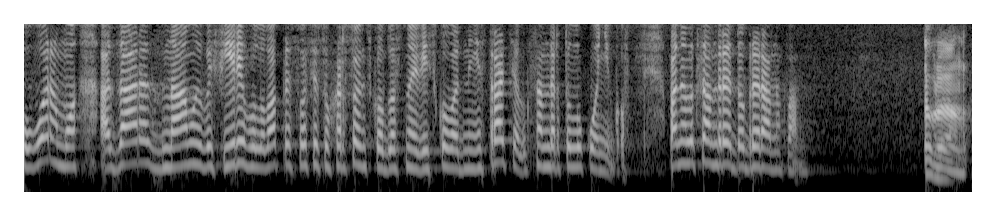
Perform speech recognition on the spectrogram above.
Говоримо. А зараз з нами в ефірі голова прес-офісу Херсонської обласної військової адміністрації Олександр Толоконіков. Пане Олександре, добрий ранок вам. Доброго ранку.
